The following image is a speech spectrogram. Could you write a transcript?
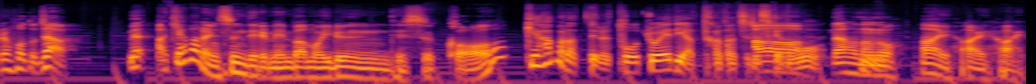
るほど。じゃあ、ね、秋葉原に住んでるメンバーもいるんですか？秋葉原っていうのは東京エリアって形ですけどもなるほどなるほど。はいはいはい。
